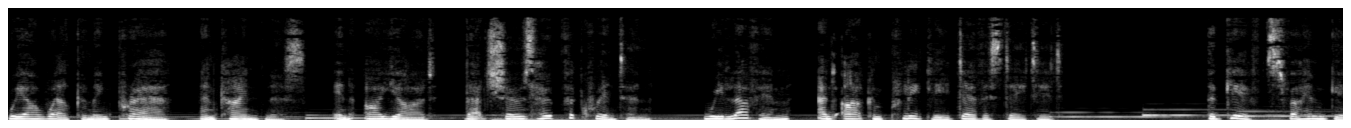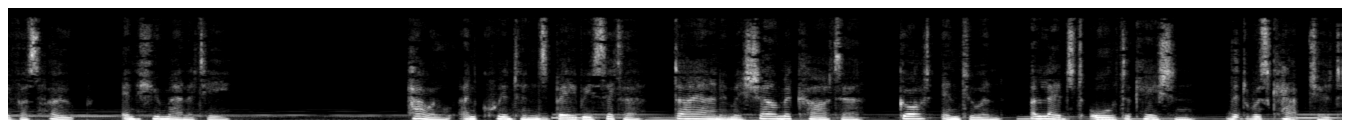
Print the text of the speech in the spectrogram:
We are welcoming prayer and kindness in our yard that shows hope for Quinton. We love him and are completely devastated. The gifts for him give us hope in humanity. Howell and Quinton's babysitter, Diana Michelle McCarter, got into an alleged altercation that was captured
